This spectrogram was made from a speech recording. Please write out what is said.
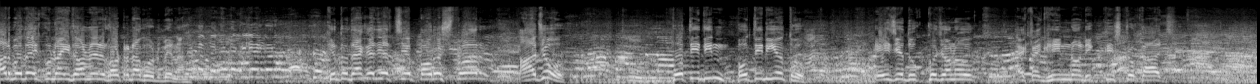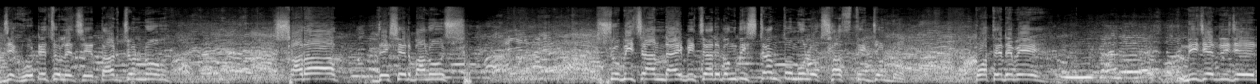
আর বোধহয় কোনো এই ধরনের ঘটনা ঘটবে না। কিন্তু দেখা যাচ্ছে পরস্পর আজও প্রতিদিন প্রতিনিয়ত এই যে দুঃখজনক একটা ঘৃণ্য, নিকৃষ্ট কাজ যে ঘটে চলেছে, তার জন্য সারা দেশের মানুষ সুবিচার ন্যায় বিচার এবং দৃষ্টান্তমূলক শাস্তির জন্য পথে নেবে নিজের নিজের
